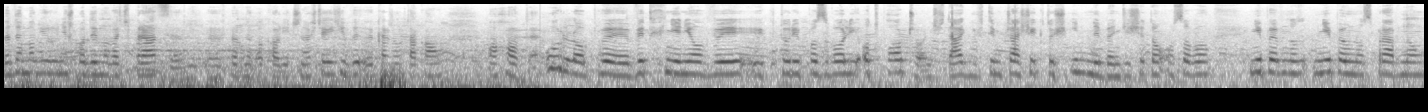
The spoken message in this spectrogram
Będą mogli również podejmować pracę w, pewnych okolicznościach, jeśli wy- wykażą taką ochotę. urlop e, wytchnieniowy, e, który pozwoli odpocząć, tak? I w tym czasie ktoś inny będzie się tą osobą niepełnosprawną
